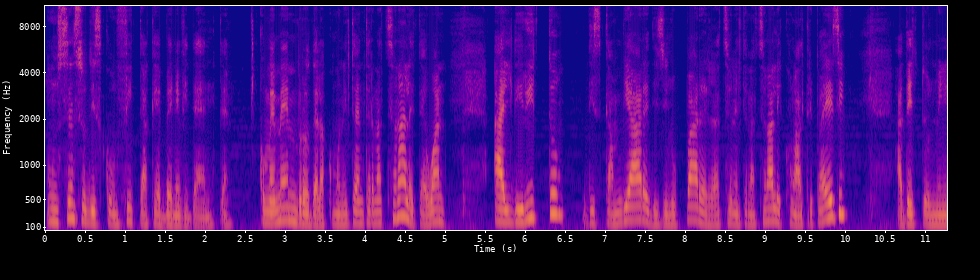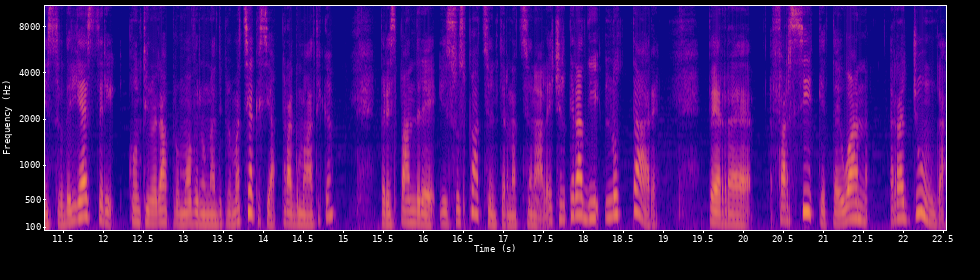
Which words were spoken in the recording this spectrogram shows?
un senso di sconfitta che è ben evidente. Come membro della comunità internazionale, Taiwan ha il diritto di scambiare di sviluppare relazioni internazionali con altri paesi ha detto il ministro degli esteri, continuerà a promuovere una diplomazia che sia pragmatica per espandere il suo spazio internazionale e cercherà di lottare per eh, far sì che Taiwan raggiunga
